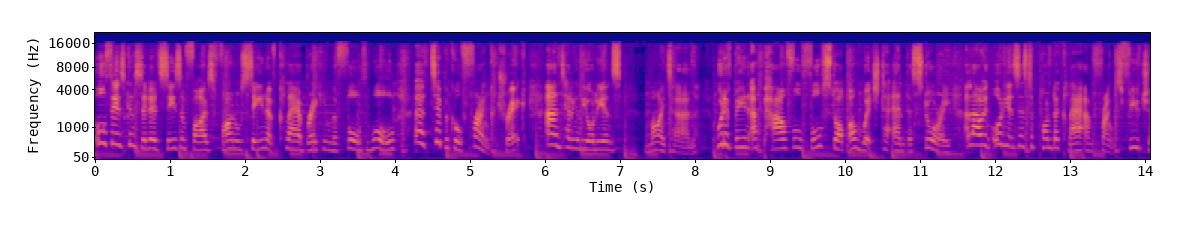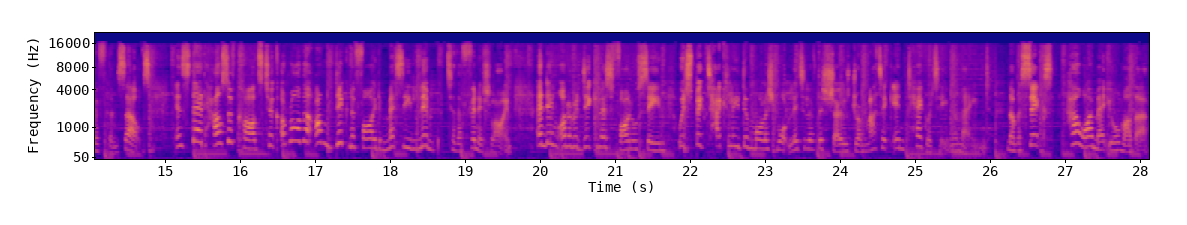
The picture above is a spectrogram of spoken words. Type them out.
All things considered, season 5's final scene of Claire breaking the fourth wall, a typical Frank trick, and telling the audience, my turn, would have been a powerful full stop on which to end the story, allowing audiences to ponder Claire and Frank's future for themselves. Instead, House of Cards took a rather undignified, messy limp to the finish line, ending on a ridiculous final scene which spectacularly demolished what little of the show's dramatic integrity remained. Number 6 How I Met Your Mother.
